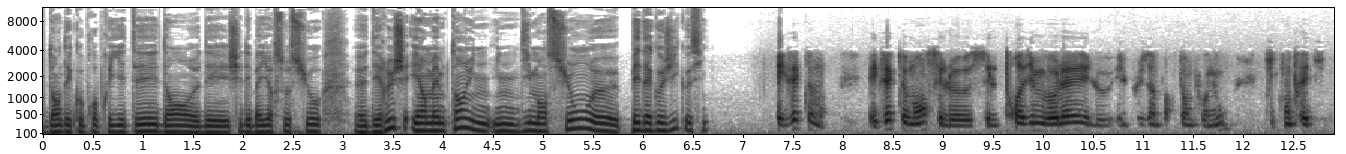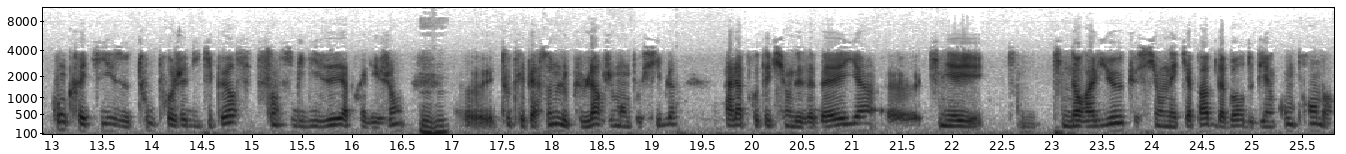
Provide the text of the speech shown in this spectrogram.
dans des copropriétés, dans des chez des bailleurs sociaux des ruches et en même temps une, une dimension pédagogique aussi. Exactement. Exactement, c'est le, le troisième volet et le, et le plus important pour nous, qui concrétise tout le projet Beekeeper, c'est de sensibiliser après les gens, mhm. euh, toutes les personnes le plus largement possible à la protection des abeilles, euh, qui, n'aura lieu que si on est capable d'abord de bien comprendre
